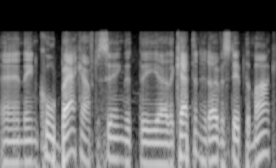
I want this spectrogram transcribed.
and then called back after seeing that the uh, the captain had overstepped the mark.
